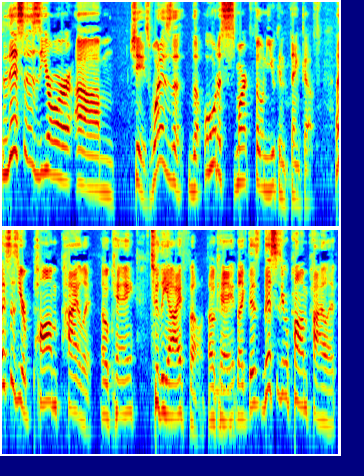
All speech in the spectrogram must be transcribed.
this is your um. Geez, what is the the oldest smartphone you can think of? This is your Palm Pilot, okay, to the iPhone, okay. Mm-hmm. Like this, this is your Palm Pilot.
